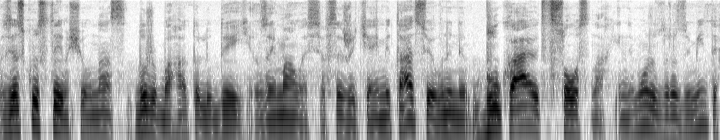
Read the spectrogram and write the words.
В зв'язку з тим, що у нас дуже багато людей займалося все життя імітацією, вони не блукають в соснах і не можуть зрозуміти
